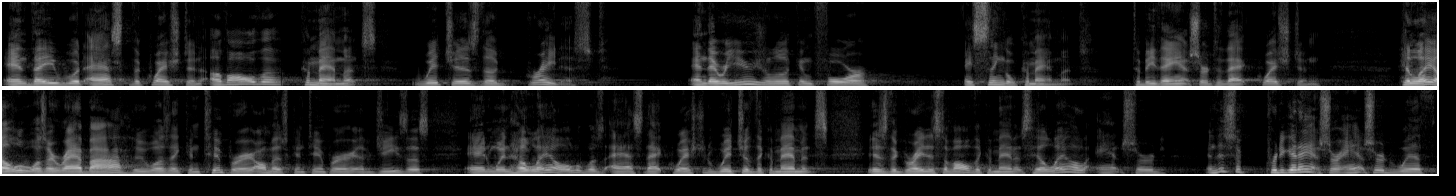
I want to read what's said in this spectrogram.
and they would ask the question of all the commandments, which is the greatest? And they were usually looking for a single commandment to be the answer to that question. Hillel was a rabbi who was a contemporary, almost contemporary of Jesus. And when Hillel was asked that question, which of the commandments is the greatest of all the commandments, Hillel answered And this is a pretty good answer, answered with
